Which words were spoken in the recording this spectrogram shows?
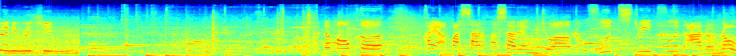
vending machine. Kita mau ke kayak pasar-pasar yang jual no, food, street food, I don't know.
